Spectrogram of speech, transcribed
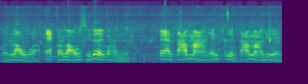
เราเหล่าอะแอกเราเหล่าสีเลยมาหันเนี่ยแปนตามหมาเห็นคืนตามหมาทีเดียว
